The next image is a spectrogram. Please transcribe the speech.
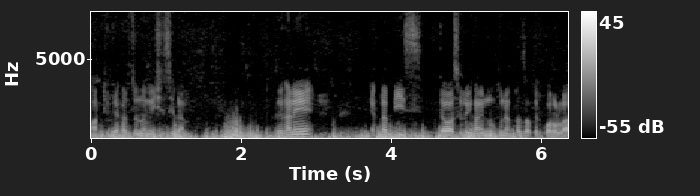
মাঠটি দেখার জন্য আমি এসেছিলাম। তো এখানে একটা বীজ দেওয়া ছিল। এখানে নতুন একটা জাতের করলা।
